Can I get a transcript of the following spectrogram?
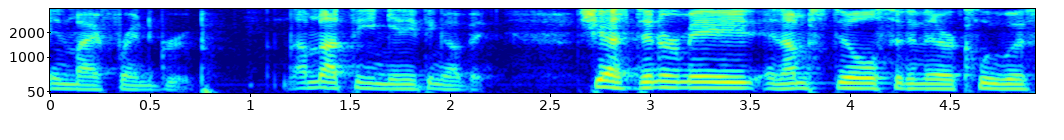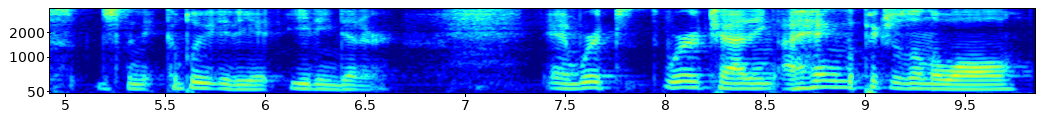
in my friend group. I'm not thinking anything of it. She has dinner made, and I'm still sitting there clueless, just a complete idiot eating dinner. And we're we're chatting. I hang the pictures on the wall.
